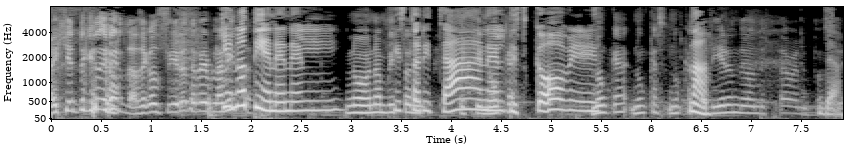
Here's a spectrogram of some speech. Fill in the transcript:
Hay gente que de verdad se considera terraplanista. Que no tienen el No, no han visto. History Channel, nunca, Discovery. nunca, nunca, nunca No. salieron de donde estaban. Entonces... Ya,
